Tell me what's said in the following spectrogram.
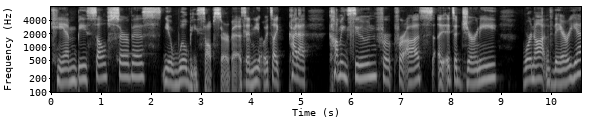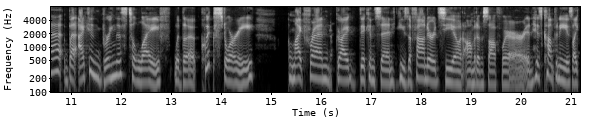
can be self-service, you know, will be self-service. And you know, it's like kind of coming soon for for us. It's a journey. We're not there yet, but I can bring this to life with a quick story. My friend Greg Dickinson, he's the founder and CEO at Omedym Software, and his company is like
